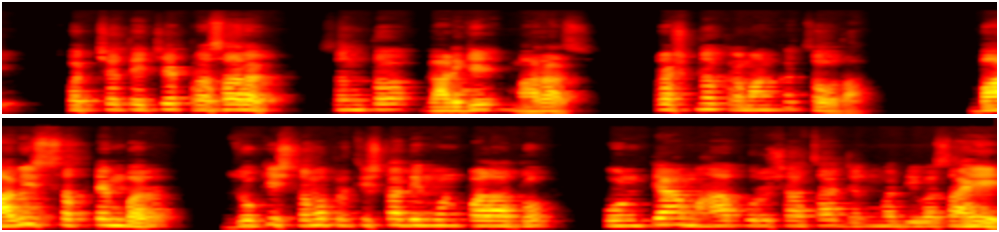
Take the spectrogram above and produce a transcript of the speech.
स्वच्छतेचे प्रसारक संत गाडगे महाराज. प्रश्न क्रमांक चौदा. बावीस सप्टेंबर जो की श्रमप्रतिष्ठा दिन म्हणून पाळतो कोणत्या महापुरुषाचा जन्मदिवस आहे?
